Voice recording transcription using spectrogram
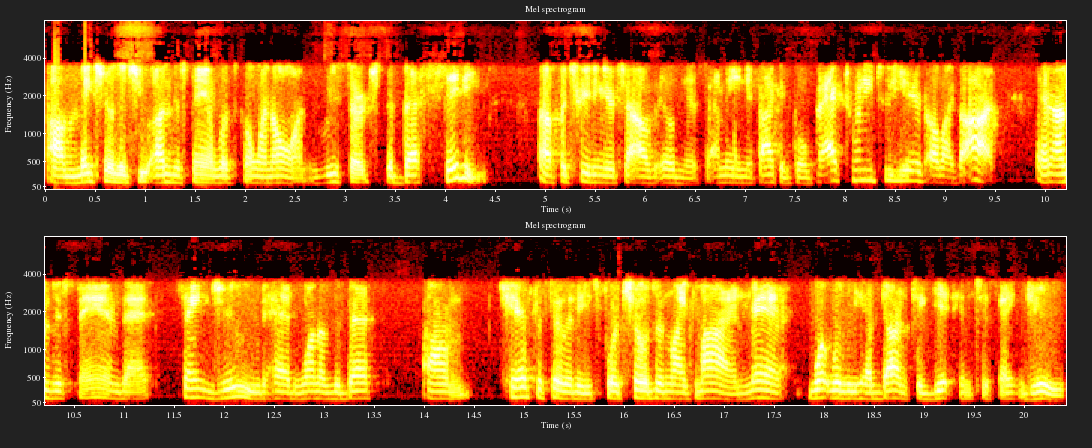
Um, make sure that you understand what's going on. Research the best cities uh, for treating your child's illness. I mean, if I could go back 22 years, oh my God, and understand that St. Jude had one of the best um, care facilities for children like mine. Man, what would we have done to get him to St. Jude?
